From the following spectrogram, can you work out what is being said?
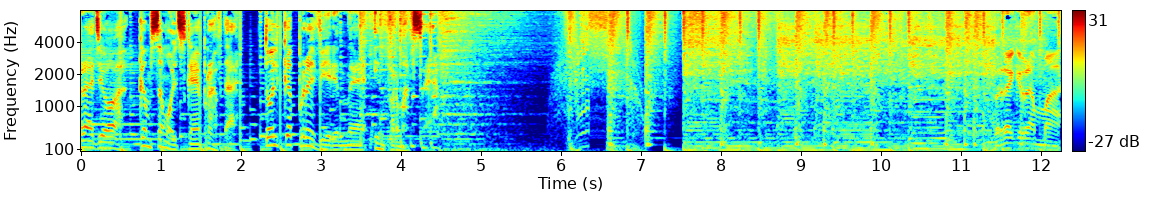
Радио «Комсомольская правда». Только проверенная информация. Программа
